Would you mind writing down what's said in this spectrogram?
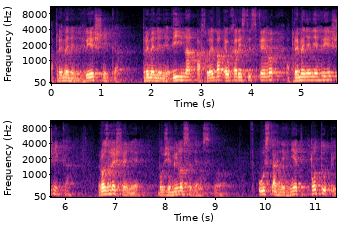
a premenenie hriešnika premenenie vína a chleba eucharistického a premenenie hriešnika. Rozrešenie, Božie milosrdenstvo. Ústach nech nie potupy,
